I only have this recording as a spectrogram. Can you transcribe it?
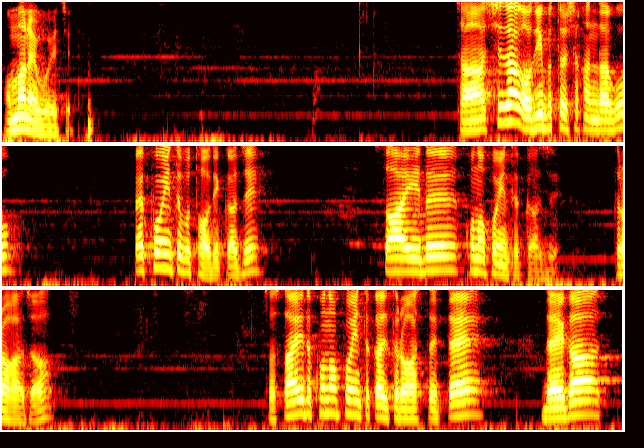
완만해 보이지? 자, 시작 어디부터 시작한다고? back point부터 어디까지? side corner point까지 들어가죠. 자, side corner point까지 들어갔을 때 내가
